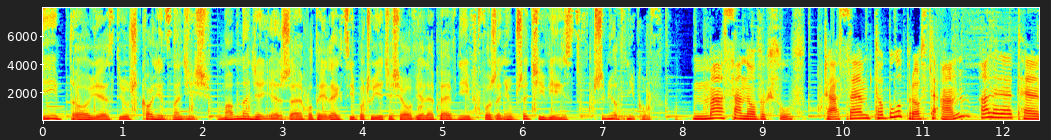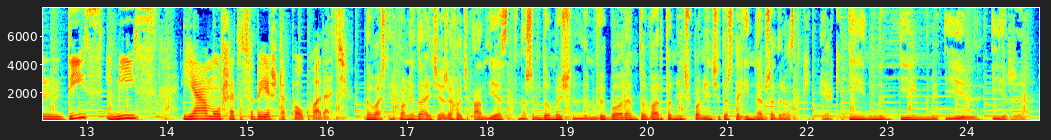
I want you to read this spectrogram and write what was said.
I to jest już koniec na dziś. Mam nadzieję, że po tej lekcji poczujecie się o wiele pewniej w tworzeniu przeciwieństw przymiotników. Masa nowych słów. Czasem to było proste an, ale ten dis i mis, ja muszę to sobie jeszcze poukładać. No właśnie, pamiętajcie, że choć an jest naszym domyślnym wyborem, to warto mieć w pamięci też te inne przedrostki, jak in, im, il, ir.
